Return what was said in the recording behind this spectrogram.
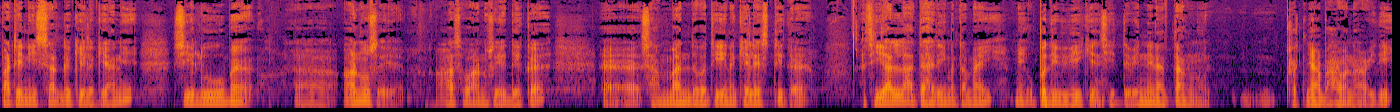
පටිනිස්සග්ග කියලා කියන්නේ සියලුම අනුසය, ආසව අනුසය දෙක සම්බන්ධව තියෙන කෙලස් ටික සියල්ල අතහැරීම තමයි මේ උපදි විවේකයෙන් සිද්ධ වෙන්නේ නැත්නම් ප්‍රඥා භාවනාවේදී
